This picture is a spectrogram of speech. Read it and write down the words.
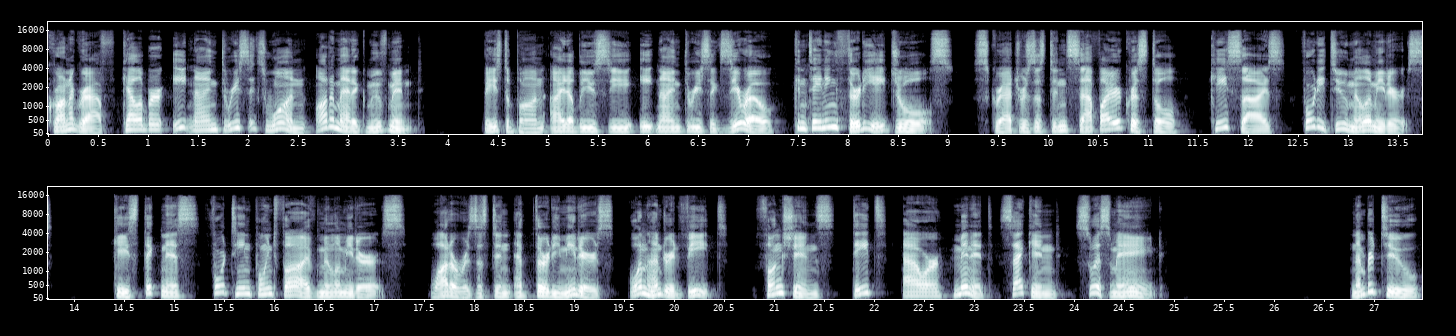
Chronograph caliber 89361 automatic movement. Based upon IWC 89360, containing 38 jewels. Scratch resistant sapphire crystal. Case size 42 millimeters. Case thickness 14.5 millimeters. Water resistant at 30 meters, 100 feet. Functions date, hour, minute, second, Swiss made. Number 2.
